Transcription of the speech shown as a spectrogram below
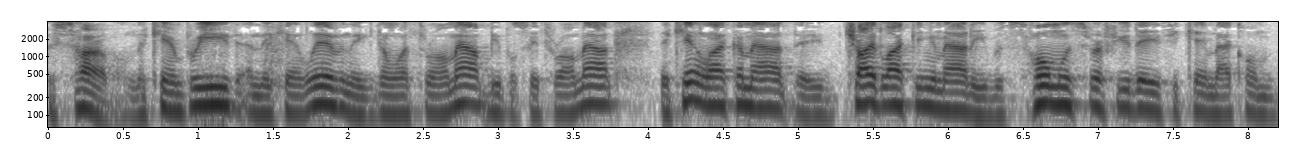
It's horrible. And they can't breathe and they can't live and they don't want to throw him out. People say throw him out. They can't lock him out. They tried locking him out. He was homeless for a few days. He came back home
